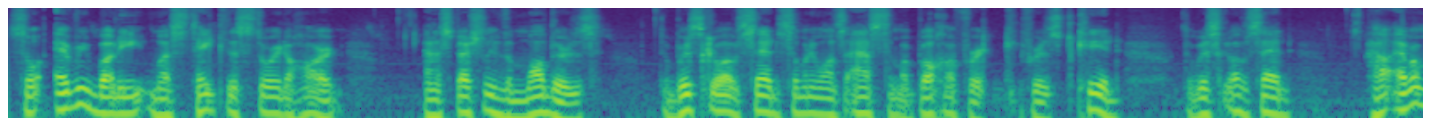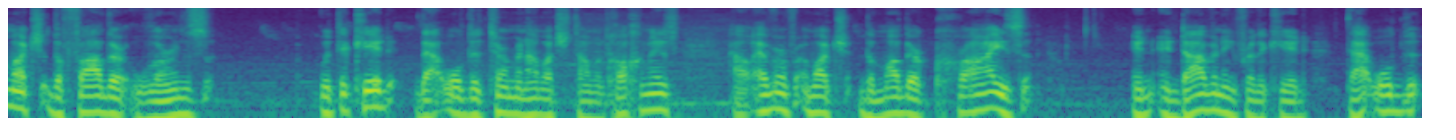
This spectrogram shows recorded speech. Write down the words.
So everybody must take this story to heart, and especially the mothers. The Brisker Rov said, somebody once asked him a bracha for, for his kid. The Brisker Rov said, however much the father learns with the kid, that will determine how much Talmud Chacham is. However much the mother cries in, in davening for the kid, that will d-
